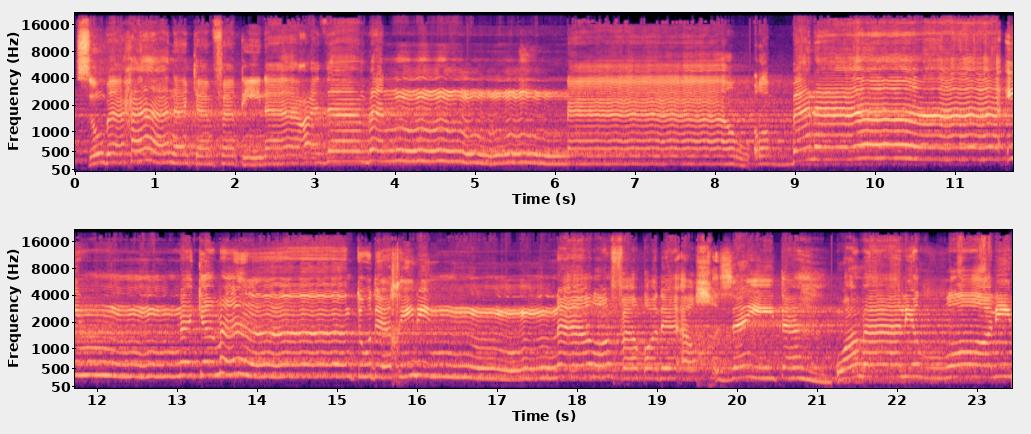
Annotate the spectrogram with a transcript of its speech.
سبحانك فقنا عذاب النار. فقد أخزيته وما للظالمين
